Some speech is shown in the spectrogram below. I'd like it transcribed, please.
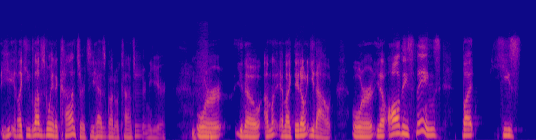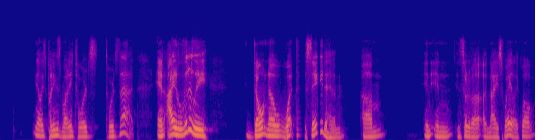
he like he loves going to concerts he hasn't gone to a concert in a year Mm-hmm. or you know I'm, like- I'm like they don't eat out or you know all these things but he's you know he's putting his money towards towards that. And i literally don't know what to say to him um in in in sort of a, a nice way like well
